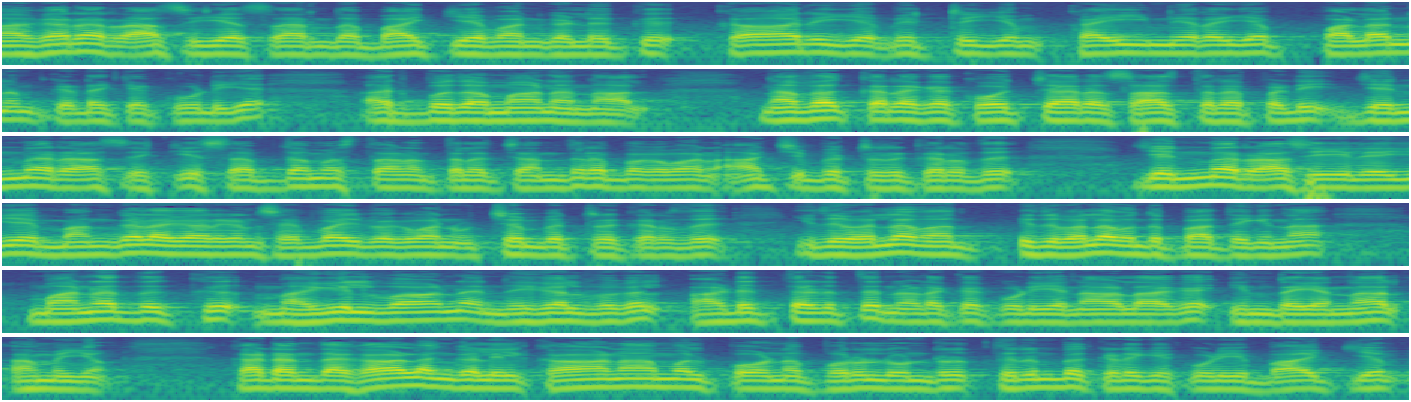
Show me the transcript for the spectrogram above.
மகர ராசியை சார்ந்த பாக்கியவான்களுக்கு காரிய வெற்றியும் கை நிறைய பலனும் கிடைக்கக்கூடிய அற்புதமான நாள். நவக்கரக கோச்சார சாஸ்திரப்படி ஜென்ம ராசிக்கு சப்தமஸ்தானத்தில் சந்திர பகவான் ஆட்சி பெற்றிருக்கிறது. ஜென்ம ராசியிலேயே மங்களகரகன் செவ்வாய் பகவான் உச்சம் பெற்றிருக்கிறது. இதுவெல்லாம் வந் இதுவெல்லாம் வந்து பார்த்திங்கன்னா மனதுக்கு மகிழ்வான நிகழ்வுகள் அடுத்தடுத்து நடக்கக்கூடிய நாளாக இன்றைய நாள் அமையும். கடந்த காலங்களில் காணாமல் போன பொருள் ஒன்று திரும்ப கிடைக்கக்கூடிய பாக்கியம்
